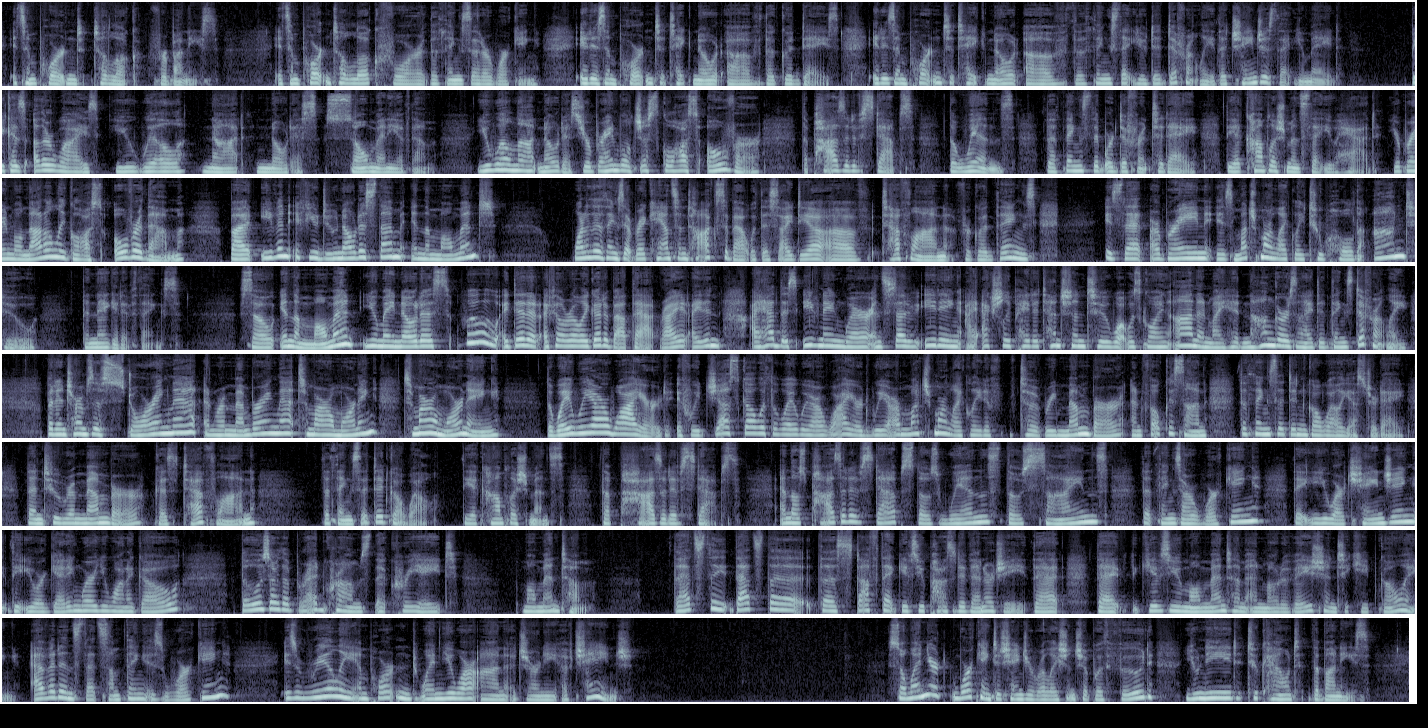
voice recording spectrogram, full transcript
It's important to look for bunnies. It's important to look for the things that are working. It is important to take note of the good days. It is important to take note of the things that you did differently, the changes that you made. Because otherwise, you will not notice so many of them. You will not notice. Your brain will just gloss over the positive steps, the wins, the things that were different today, the accomplishments that you had. Your brain will not only gloss over them, but even if you do notice them in the moment, one of the things that Rick Hanson talks about with this idea of Teflon for good things is that our brain is much more likely to hold on to the negative things. So in the moment, you may notice, woo, I did it. I feel really good about that, right? I didn't, I had this evening where instead of eating, I actually paid attention to what was going on and my hidden hungers and I did things differently. But in terms of storing that and remembering that tomorrow morning, tomorrow morning, the way we are wired, if we just go with the way we are wired, we are much more likely to, to remember and focus on the things that didn't go well yesterday than to remember, because Teflon, the things that did go well, the accomplishments, the positive steps. And those positive steps, those wins, those signs that things are working, that you are changing, that you are getting where you want to go, those are the breadcrumbs that create momentum. that's the that's the the stuff that gives you positive energy that that gives you momentum and motivation to keep going evidence that something is working is really important when you are on a journey of change. So when you're working to change your relationship with food you need to count the bunnies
